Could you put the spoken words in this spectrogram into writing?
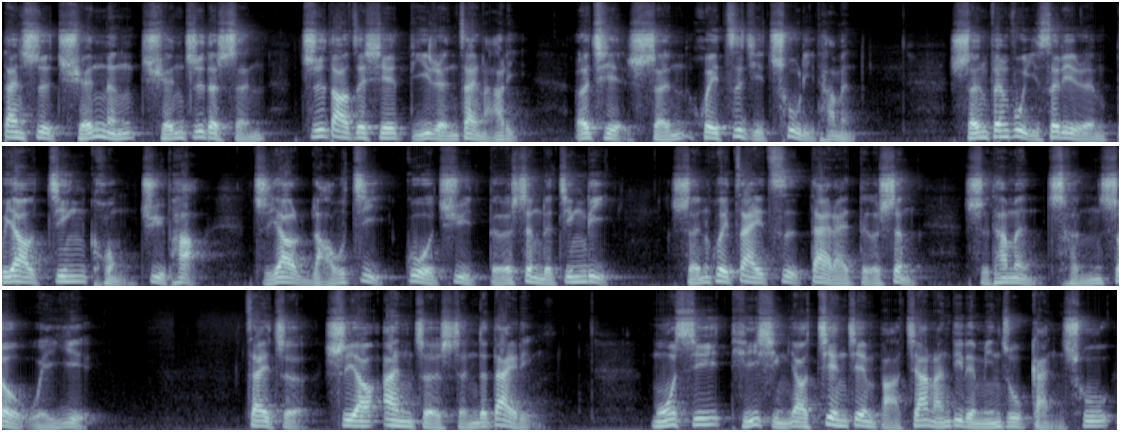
但是全能全知的神知道这些敌人在哪里，而且神会自己处理他们。神吩咐以色列人不要惊恐惧怕，只要牢记过去得胜的经历，神会再一次带来得胜。使他们承受为业。再者是要按着神的带领，摩西提醒要渐渐把迦南地的民族赶出，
